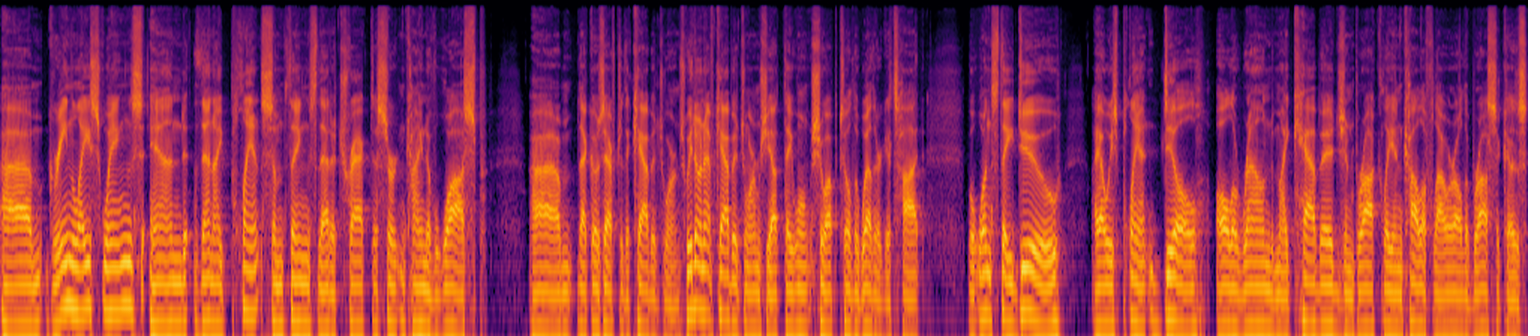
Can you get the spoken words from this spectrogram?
um, green lacewings, and then I plant some things that attract a certain kind of wasp um, that goes after the cabbage worms. We don't have cabbage worms yet. They won't show up till the weather gets hot. But once they do, I always plant dill all around my cabbage and broccoli and cauliflower, all the brassicas,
